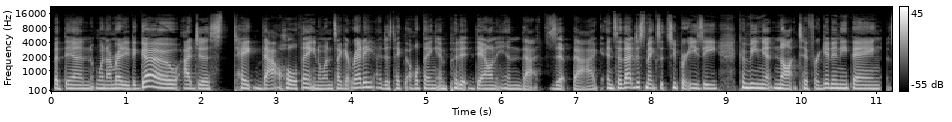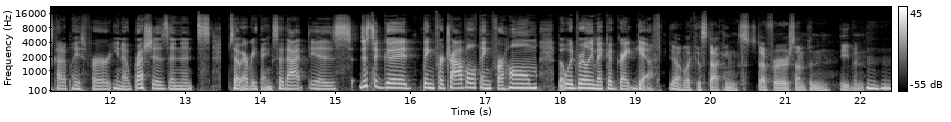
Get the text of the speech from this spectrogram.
But then when I'm ready to go, I just take that whole thing. You know, once I get ready, I just take the whole thing and put it down in that zip bag. And so that just makes it super easy, convenient not to forget anything. It's got a place for, you know, brushes and it's so everything. So that is just a good thing for travel, thing for home, but would really make a great gift. Yeah, like a stocking stuffer or something, even. Mm-hmm.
